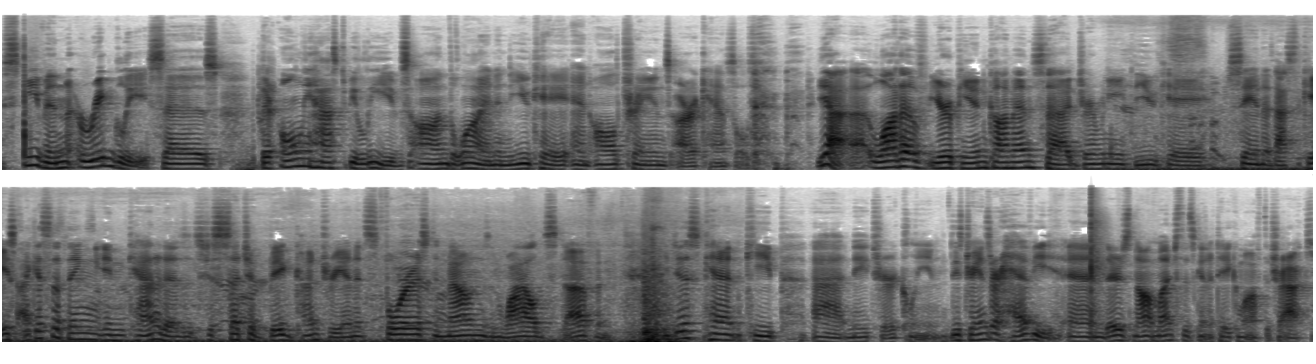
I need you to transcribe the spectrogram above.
Stephen Wrigley says there only has to be leaves on the line in the UK and all trains are cancelled. yeah, a lot of European comments, that Germany, the UK, saying that that's the case. I guess the thing in Canada is it's just such a big country and it's forest and mountains and wild stuff and you just can't keep uh, nature clean. These trains are heavy and there's not much that's gonna take them off the tracks.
